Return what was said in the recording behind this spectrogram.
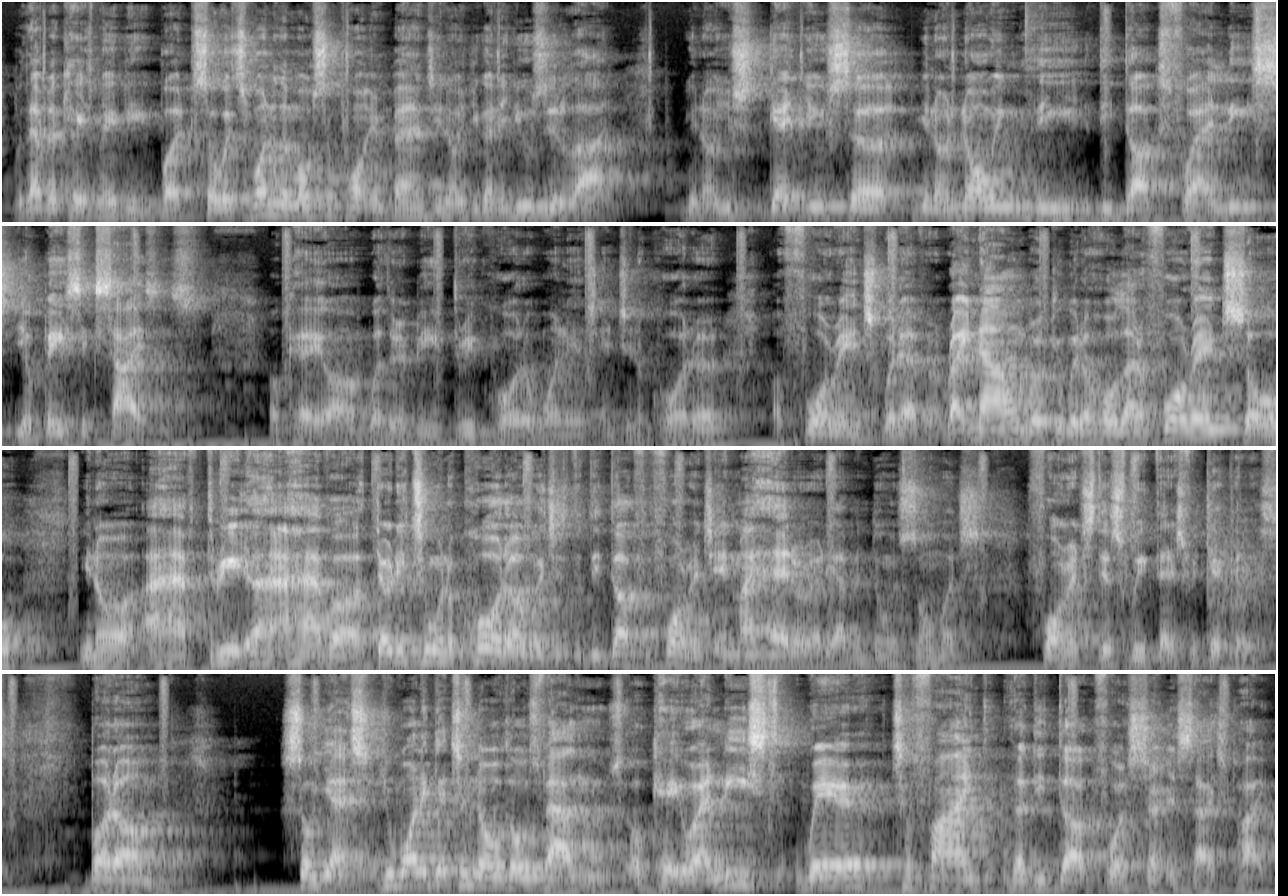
whatever the case may be. But so it's one of the most important bends, you know, you're gonna use it a lot you know you should get used to you know knowing the the ducks for at least your basic sizes okay? Um, whether it be three quarter one inch inch and a quarter a four inch whatever. Right now i'm working with a whole lot of four inch so you know i have three i have a 32 and a quarter which is the deduct for four inch in my head already. I've been doing so much four inch this week that it's ridiculous. But um So yes, you want to get to know those values, okay, or at least where to find the deduct for a certain size pipe,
